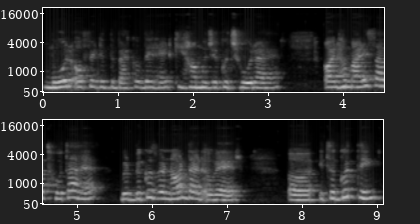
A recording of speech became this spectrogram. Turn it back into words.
more of it at the back of their head कि हाँ मुझे कुछ हो रहा है और हमारे साथ होता है but because we're not that aware uh, it's a good thing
